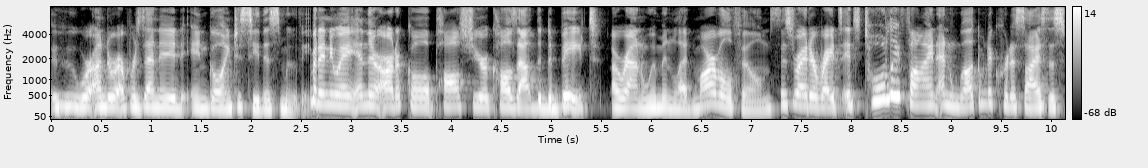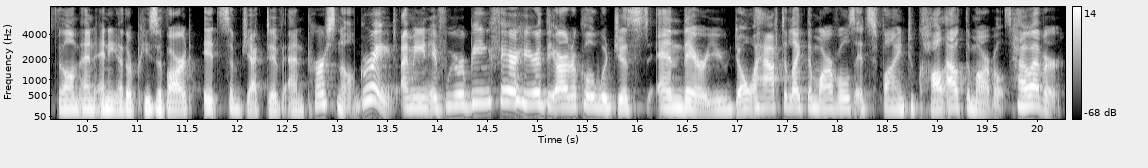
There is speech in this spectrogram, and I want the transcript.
who were underrepresented in going to see this movie. But anyway, in their article, Paul Scheer calls out the debate around women-led Marvel films. This writer writes, It's totally fine and welcome to criticize this film and any other piece of art. It's subjective and personal. Great. I mean, if we were being fair here, the article would just end there. You don't have to like the Marvels. It's fine to call out the Marvels. However,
